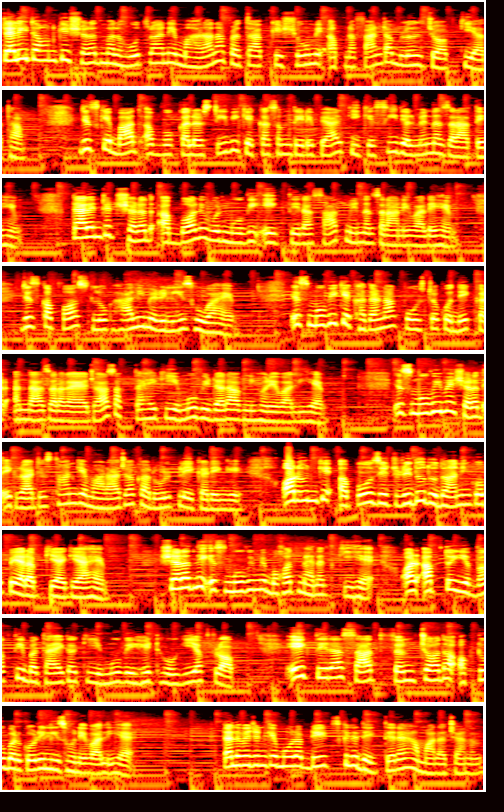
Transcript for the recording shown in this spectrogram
Teletown के शरद मल्होत्रा ने महाराणा प्रताप के शो में अपना फैंटाबुलस जॉब किया था, जिसके बाद अब वो कलर्स टीवी के कसम तेरे प्यार की के सीरियल में नज़र आते हैं। टैलेंटेड शरद अब बॉलीवुड मूवी एक तेरा सात में नज़र आने वाले हैं, जिसका फ़र्स्ट लुक हाल ही में रिलीज़ हुआ है। इस मूवी के खतरनाक पोस्टर को देखकर अंदाज़ा लगाया जा सकता है कि ये मूवी डरावनी होने वाली है। इस मूवी में शरद एक राजस्थान के महाराजा का रोल प्ले करेंगे और उनके अपोजिट रिदु दुधानी को पेयरअप किया गया है। शरद ने इस मूवी में बहुत मेहनत की है और अब तो ये वक्त ही बताएगा कि ये मूवी हिट होगी या फ्लॉप। एक तेरह सात फ़िल्म चौदह अक्टूबर को रिलीज़ होने वाली है। टेलीविज़न के मोर अपडेट्स के लिए देखते रहे हमारा चैनल।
